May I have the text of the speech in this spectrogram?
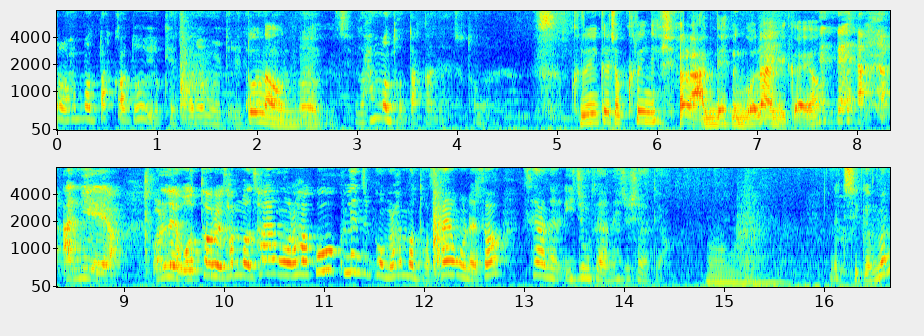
토너로 한 번 닦아도 이렇게 잔여물들이 또. 나오는 거야, 응. 그래서 한 번 더 닦아내야죠 토너를. 그러니까 저 크렌징 잘안 되는 건 아닐까요? 아니에요. 원래 워터를 한 번 사용을 하고 클렌징 폼을 한 번 더 사용을 해서 세안을 이중 세안을 해주셔야 돼요. 근데 지금은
